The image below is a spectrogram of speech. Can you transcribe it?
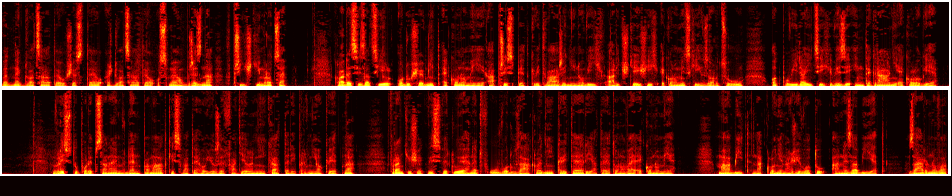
ve dnech 26. až 28. března v příštím roce. Klade si za cíl oduševnit ekonomii a přispět k vytváření nových a ličtějších ekonomických vzorců, odpovídajících vizi integrální ekologie – v listu podepsaném v den památky svatého Josefa Dělníka, tedy 1. května, František vysvětluje hned v úvodu základní kritéria této nové ekonomie. Má být nakloněna životu a nezabíjet, zahrnovat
